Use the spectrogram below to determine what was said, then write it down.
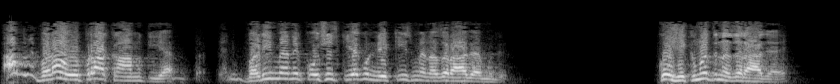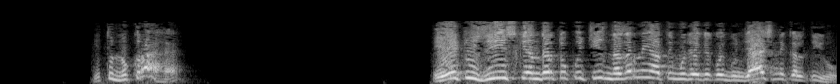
آپ نے بڑا اوپرا کام کیا۔ یعنی بڑی میں نے کوشش کیا کہ نیکیز میں نظر آ جائے مجھے۔ کوئی حکمت نظر آ جائے۔ یہ تو نکرا ہے۔ اے ٹو زی اس کے اندر تو کوئی چیز نظر نہیں آتی مجھے کہ کوئی گنجائش نکلتی ہو۔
